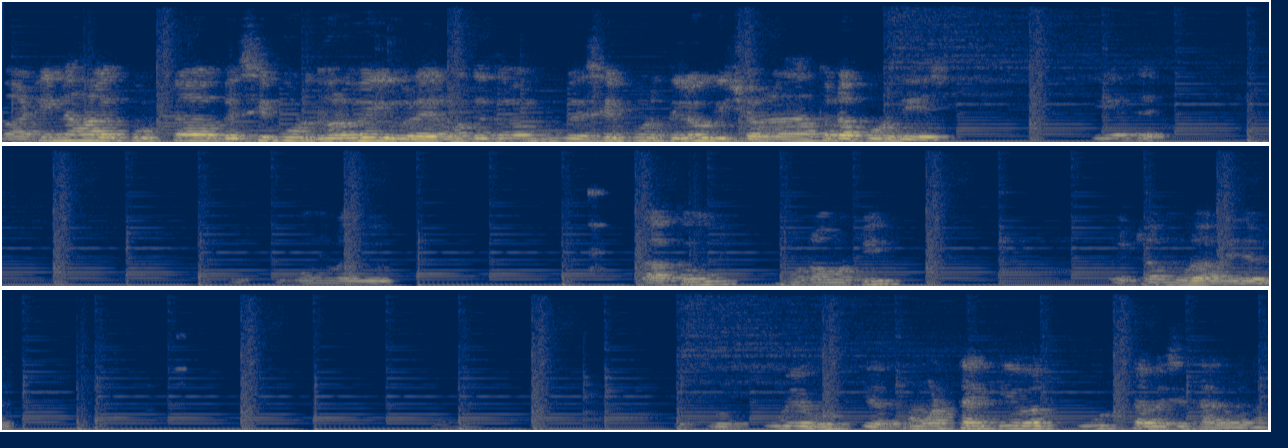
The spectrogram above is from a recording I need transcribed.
বাটি না হলে পুরটা বেশি পুর ধরবে কি করে? এর মধ্যে তুমি বেশি পুর দিলেও কিছু হবে না, এতটা পুর দিয়েছি। ঠিক আছে? তাতেও মোটামুটি এটা মুড়া হয়ে যাবে। পুরে ভর্তি আর তোমারটায় কি হবে? পুরটা বেশি থাকবে না।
